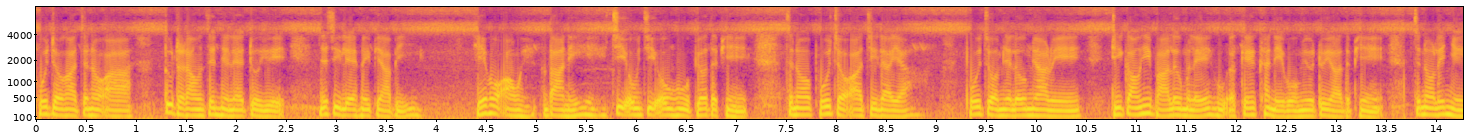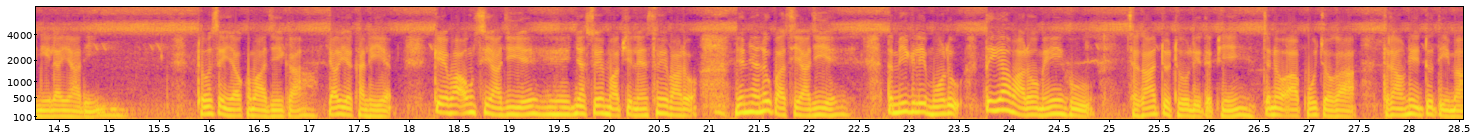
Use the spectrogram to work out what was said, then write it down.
ဘိုးကျော်ကကျွန်တော်အားသူ့တရောင်စင်းနှင်လဲတွေ့၍မျက်စိလဲမှိတ်ပြပြီးရဲဘော်အောင်ဝင်အသာနေကြည်အောင်ကြည်အောင်ဟုပြောတဲ့ဖြင့်ကျွန်တော်ဘိုးကျော်အားကြည့်လိုက်ရာဖိုးကျော်မျက်လုံးများတွင်ဒီကောင်ကြီးဘာလို့မလဲဟုအကဲခတ်နေပုံမျိုးတွေ့ရသဖြင့်ကျွန်တော်လေးငြိမ်နေလိုက်ရသည် ထုံးစိန်ရောက်ခမကြီးကရောက်ရက်ခက်လျက်ကဲပါအောင်ဆရာကြီးရဲ့ညက်ဆွဲမှဖြစ်လင်ဆွဲပါတော့မြန်မြန်လုပ်ပါဆရာကြီးရဲ့သမီးကလေးမောလို့တေးရပါတော့မယ်ဟုစကားတွတ်ထိုးလေသဖြင့်ကျွန်တော်အားဖိုးကျော်ကတရောင်နှင့်တွတ်တီမှ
